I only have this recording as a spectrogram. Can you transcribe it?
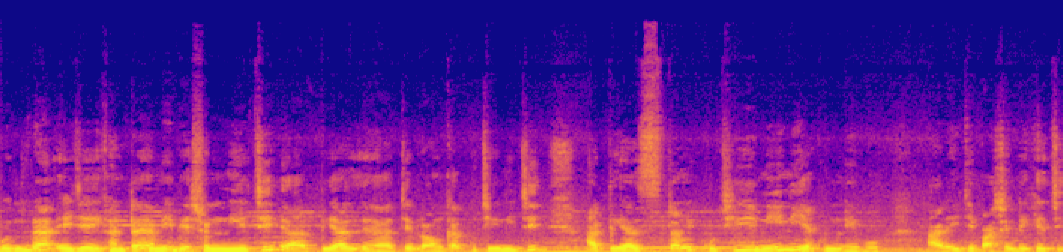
বন্ধুরা, এই যে এখানটায় আমি বেসন নিয়েছি আর পেঁয়াজ হচ্ছে লঙ্কা কুচিয়ে নিয়েছি। আর পেঁয়াজটা আমি কুচিয়ে নিয়ে নিয়ে এখন নেব। আর এই যে পাশে রেখেছি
